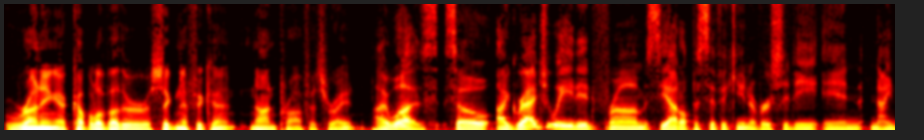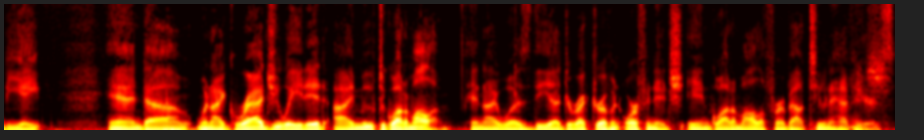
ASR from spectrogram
running a couple of other significant nonprofits, right? I was. So I graduated from Seattle Pacific University in '98, and um, when I graduated, I moved to Guatemala, and I was the uh, director of an orphanage in Guatemala for about two and a half nice. years.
